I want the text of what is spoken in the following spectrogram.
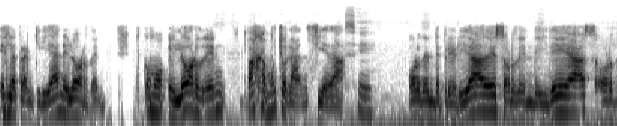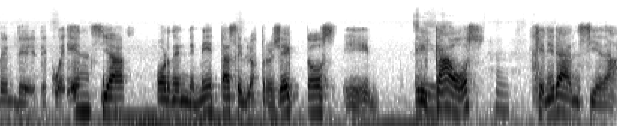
es la tranquilidad en el orden. Es como el orden baja mucho la ansiedad. Sí. Orden de prioridades, orden de ideas, orden de, coherencia, orden de metas en los proyectos. el caos genera ansiedad.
